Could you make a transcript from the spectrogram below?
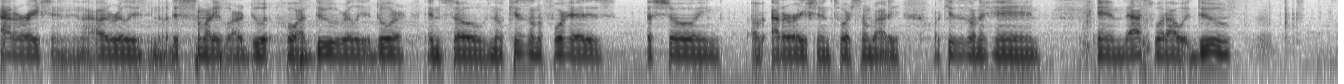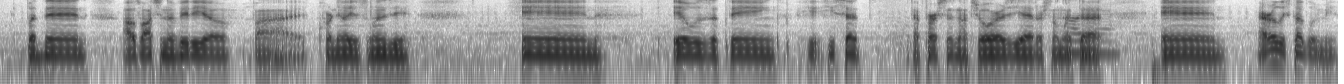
adoration and I really you know this is somebody who I do who I do really adore and so you know kisses on the forehead is a showing of adoration towards somebody or kisses on the hand and that's what I would do. But then I was watching a video by Cornelius Lindsay and it was a thing. He, he said that person's not yours yet or something like Oh, that. yeah. and that really stuck with me.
